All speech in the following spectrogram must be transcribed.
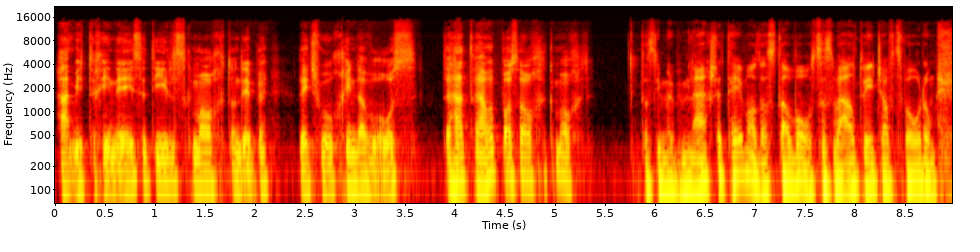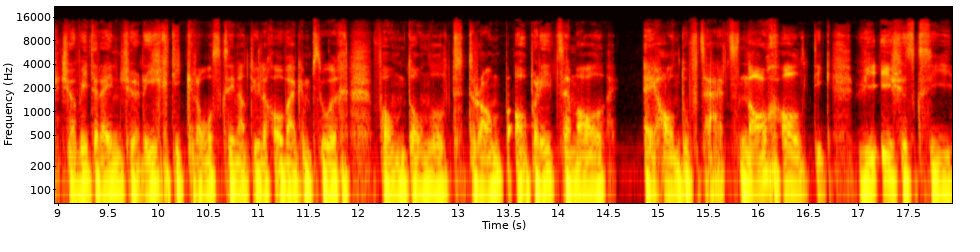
hat mit den Chinesen Deals gemacht und eben letzte Woche in Davos, da hat er auch ein paar Sachen gemacht. Da sind wir beim nächsten Thema, das Davos, das Weltwirtschaftsforum, ist ja wieder einmal richtig gross gewesen, natürlich auch wegen dem Besuch von Donald Trump. Aber jetzt einmal eine Hand aufs Herz. Nachhaltig. Wie ist es gewesen,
